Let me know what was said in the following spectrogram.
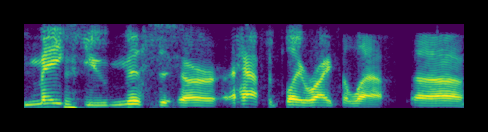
make you miss it or have to play right to left. Uh,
